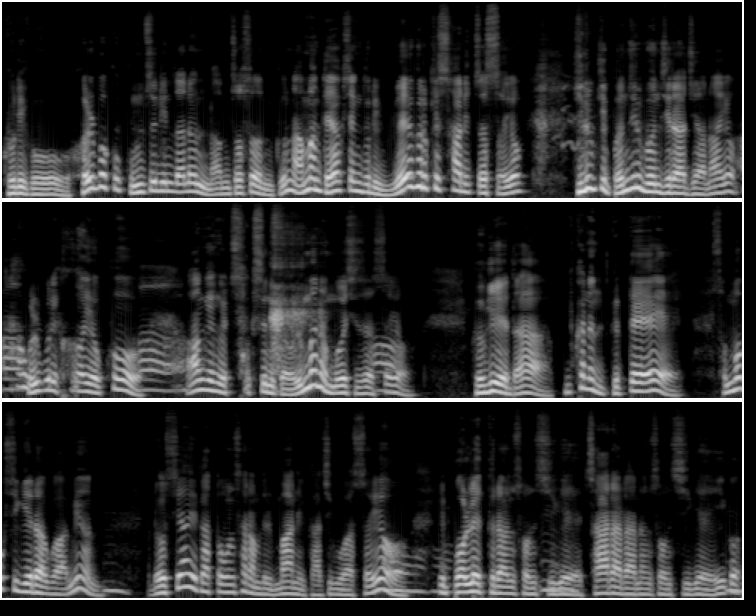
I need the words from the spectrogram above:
그리고 헐벗고 굶주린다는 남조선 그 남한 대학생들이 왜 그렇게 살이 쪘어요? 기름기 번질번질하지 않아요? 다 어. 얼굴이 허옇고 어. 안경을 착 쓰니까 얼마나 멋있었어요. 거기에다 북한은 그때 손목시계라고 하면 음. 러시아에 갔다 온 사람들 많이 가지고 왔어요. 어, 이 어. 볼레트라는 손시계, 음. 자라라는 손시계, 이거 음.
